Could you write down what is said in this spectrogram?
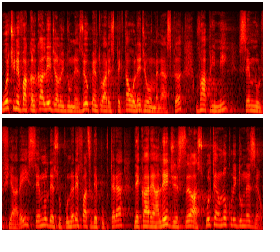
oricine va călca legea lui Dumnezeu pentru a respecta o lege omenească, va primi semnul fiarei, semnul de supunere față de puterea de care alege să asculte în locul lui Dumnezeu.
